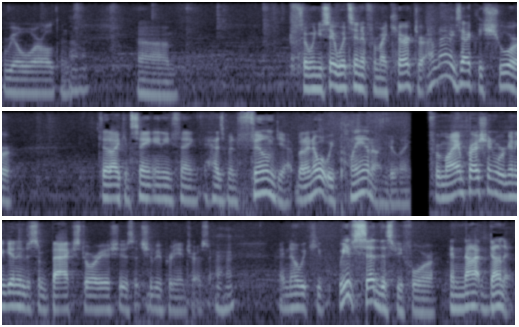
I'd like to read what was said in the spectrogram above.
real world. And um, so, when you say what's in it for my character, I'm not exactly sure that I can say anything has been filmed yet, but I know what we plan on doing. From my impression, we're going to get into some backstory issues that should be pretty interesting. I know we keep we've said this before and not done it,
